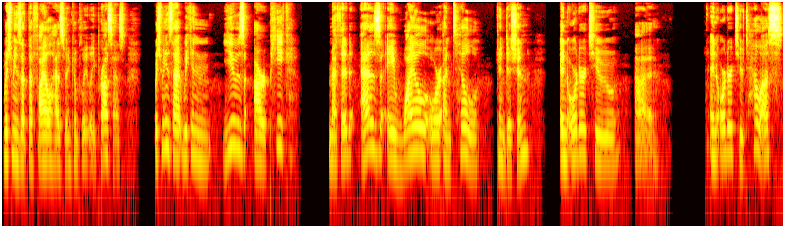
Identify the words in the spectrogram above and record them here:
which means that the file has been completely processed, which means that we can use our peek method as a while or until condition in order to uh, in order to tell us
